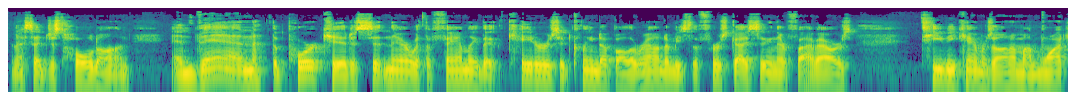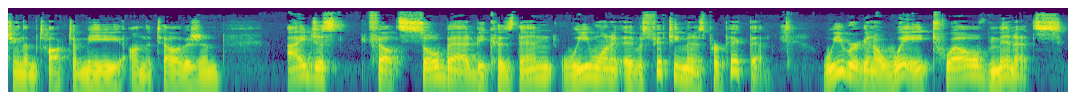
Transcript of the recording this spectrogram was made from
And I said, just hold on. And then the poor kid is sitting there with the family. The caterers had cleaned up all around him. He's the first guy sitting there five hours. TV cameras on him. I'm watching them talk to me on the television. I just felt so bad because then we wanted, it was 15 minutes per pick then we were going to wait 12 minutes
